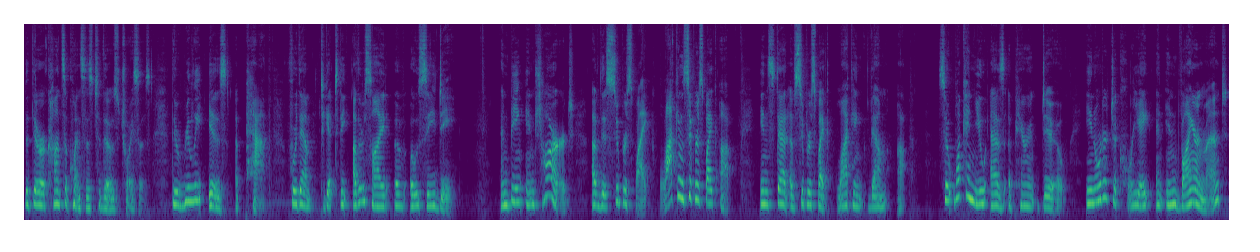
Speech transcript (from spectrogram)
But there are consequences to those choices. There really is a path for them to get to the other side of OCD. And being in charge of this super spike, locking super spike up instead of super spike locking them up. So, what can you as a parent do in order to create an environment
